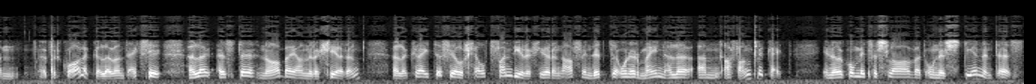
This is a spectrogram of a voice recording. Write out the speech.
um verkwalik hulle want ek sê hulle is te naby aan regering. Hulle kry te veel geld van die regering af en dit ondermyn hulle um, afhanklikheid en hulle kom met verslae wat ondersteunend is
